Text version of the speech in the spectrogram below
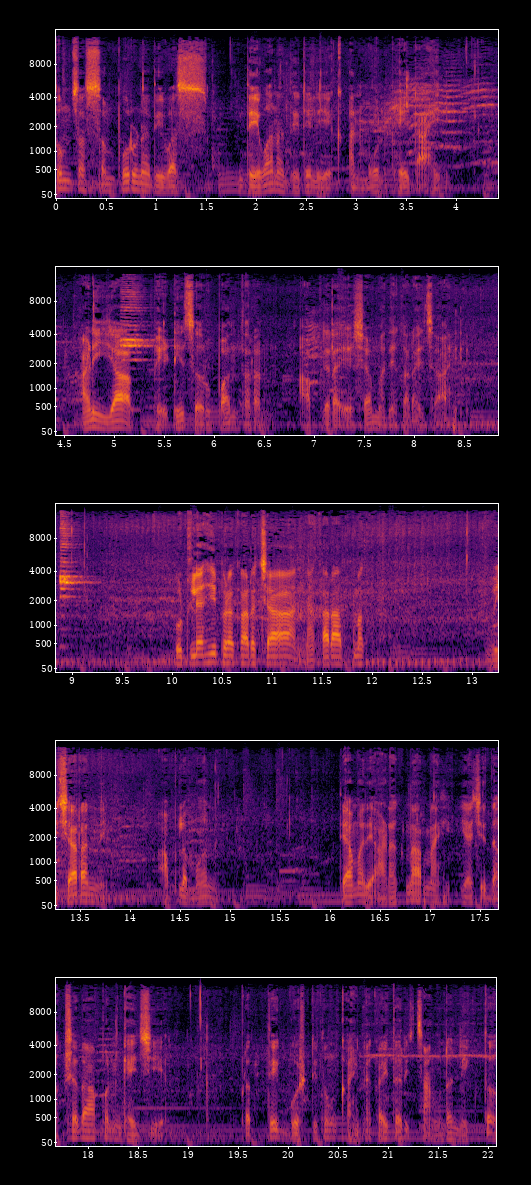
तुमचा संपूर्ण दिवस देवानं दिलेली एक अनमोल भेट आहे. आणि या भेटीचं रूपांतरण आपल्याला यशामध्ये करायचं आहे. कुठल्याही प्रकारच्या नकारात्मक विचारांनी आपलं मन त्यामध्ये अडकणार नाही याची दक्षता आपण घ्यायची आहे. प्रत्येक गोष्टीतून काही ना काहीतरी चांगलं निघतं.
